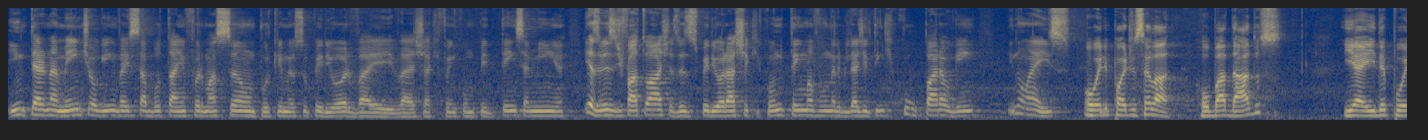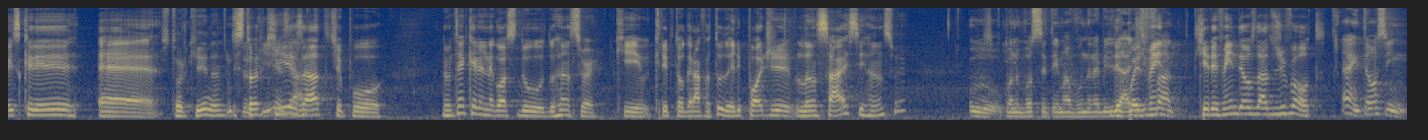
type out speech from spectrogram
internamente alguém vai sabotar a informação porque meu superior vai, vai achar que foi incompetência minha. E às vezes de fato acha, às vezes o superior acha que quando tem uma vulnerabilidade ele tem que culpar alguém. E não é isso. Ou ele pode, sei lá, roubar dados e aí depois querer é, Extorquir, né? extorquir, Extorquir, exato. exato. Tipo, não tem aquele negócio do, do ransomware que criptografa tudo? Ele pode lançar esse ransomware, O- quando você tem uma vulnerabilidade depois de vem fato. querer vender os dados de volta. É, então assim,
